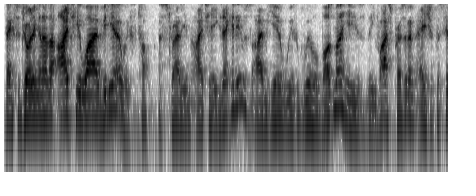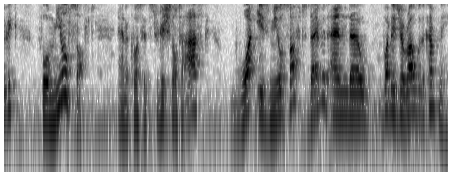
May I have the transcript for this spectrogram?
Thanks for joining another iTWire video with top Australian IT executives. I'm here with Will Bosma. He's the Vice President Asia Pacific for MuleSoft. And of course, it's traditional to ask, what is MuleSoft, David, and uh, what is your role with the company?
